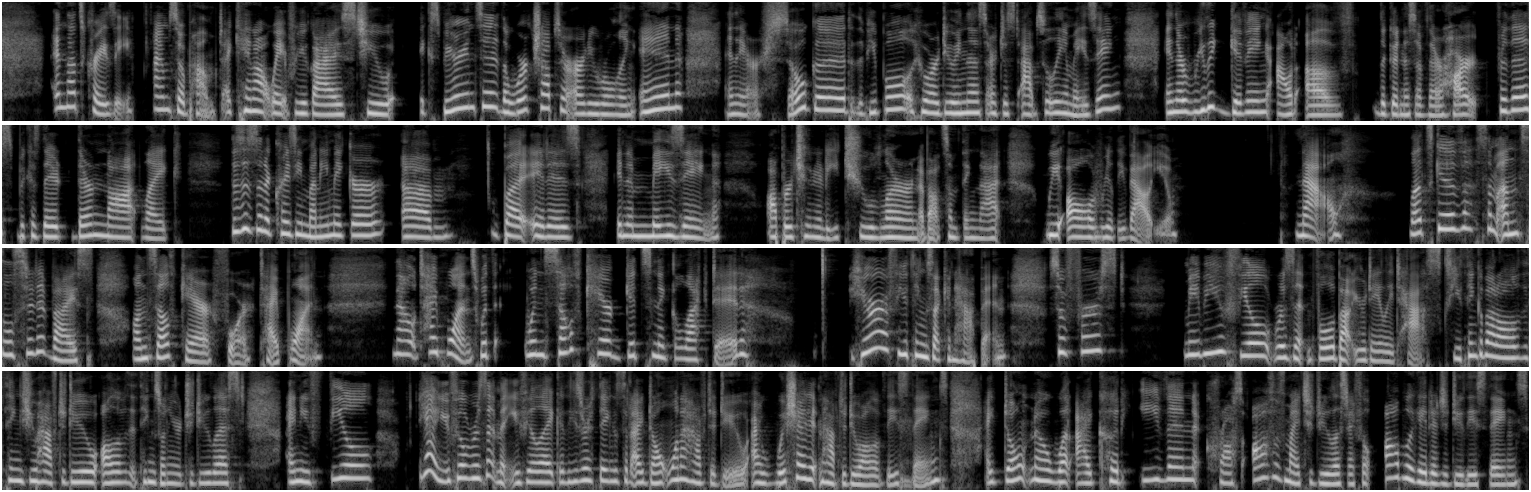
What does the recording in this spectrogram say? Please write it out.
And that's crazy. I'm so pumped. I cannot wait for you guys to experience it. The workshops are already rolling in and they are so good. The people who are doing this are just absolutely amazing and they're really giving out of the goodness of their heart for this because they they're not like this isn't a crazy moneymaker um but it is an amazing opportunity to learn about something that we all really value. Now, let's give some unsolicited advice on self care for type 1. Now, type 1s, with when self care gets neglected, here are a few things that can happen. So, first, maybe you feel resentful about your daily tasks. You think about all of the things you have to do, all of the things on your to do list, and you feel yeah, you feel resentment. You feel like these are things that I don't want to have to do. I wish I didn't have to do all of these things. I don't know what I could even cross off of my to do list. I feel obligated to do these things,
